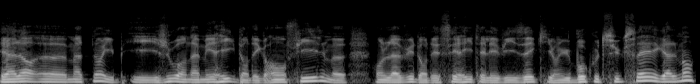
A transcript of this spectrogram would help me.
Et alors euh, maintenant, il, joue en Amérique dans des grands films, on l'a vu dans des séries télévisées qui ont eu beaucoup de succès également.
